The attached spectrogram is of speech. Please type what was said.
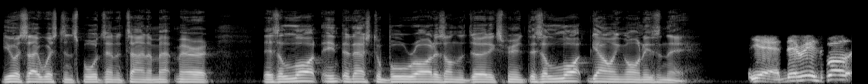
USA Western Sports entertainer Matt Merritt. There's a lot international bull riders on the dirt experience. There's a lot going on, isn't there? Yeah, there is. Well,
